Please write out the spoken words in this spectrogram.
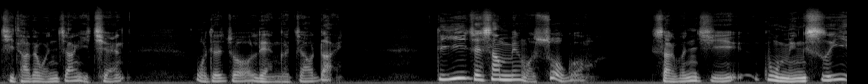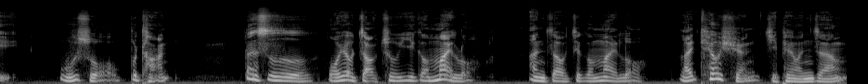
其他的文章以前，我得做两个交代。第一，在上面我说过，散文集顾名思义。无所不谈，但是我要找出一个脉络，按照这个脉络来挑选几篇文章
